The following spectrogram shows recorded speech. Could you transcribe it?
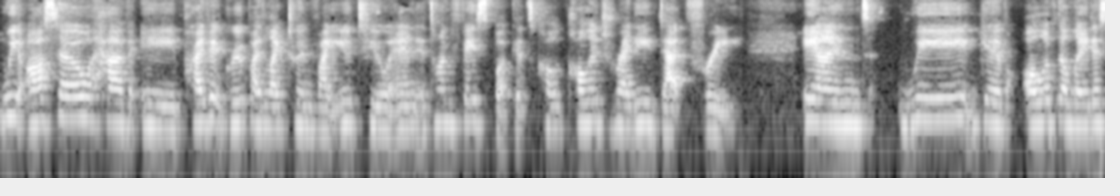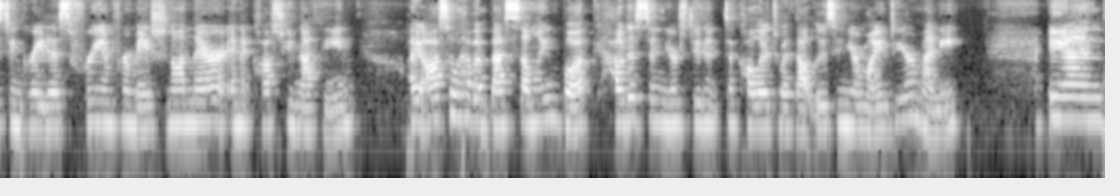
We also have a private group I'd like to invite you to, and it's on Facebook. It's called College Ready Debt Free. And we give all of the latest and greatest free information on there, and it costs you nothing. I also have a best selling book, How to Send Your Student to College Without Losing Your Mind or Your Money. And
